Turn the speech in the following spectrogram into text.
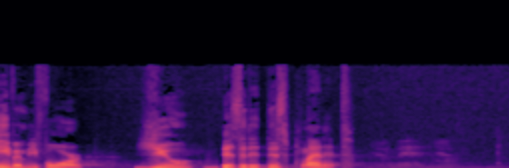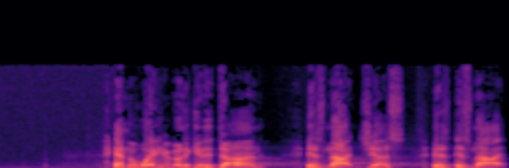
even before you visited this planet. And the way you're going to get it done is not just is, is not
